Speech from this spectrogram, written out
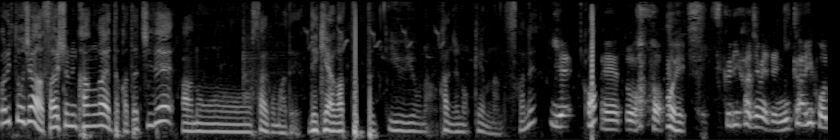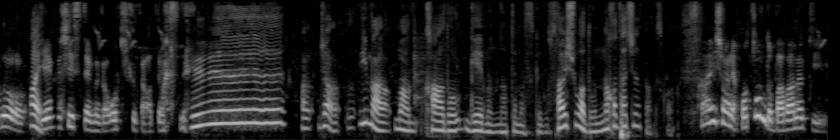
割とじゃあ最初に考えた形で、あのー、最後まで出来上がったというような感じのゲームなんですかね。いえ、あ？えっ、ー、と、はい、作り始めて2回ほどゲームシステムが大きく変わってますね。はい、へー。あじゃあ、今、まあカードゲームになってますけど、最初はどんな形だったんですか？最最初はね、ほとんどババ抜き。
